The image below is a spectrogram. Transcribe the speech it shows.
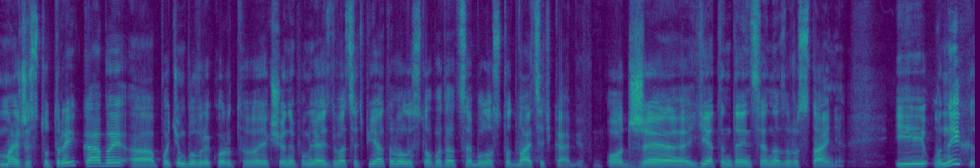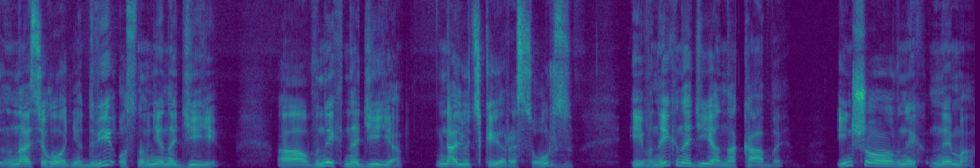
майже 103 каби, а потім був рекорд, якщо не помиляюсь, 25 листопада це було 120 кабів. Отже, є тенденція на зростання. І у них на сьогодні дві основні надії. В них надія на людський ресурс, і в них надія на каби. Іншого в них нема.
